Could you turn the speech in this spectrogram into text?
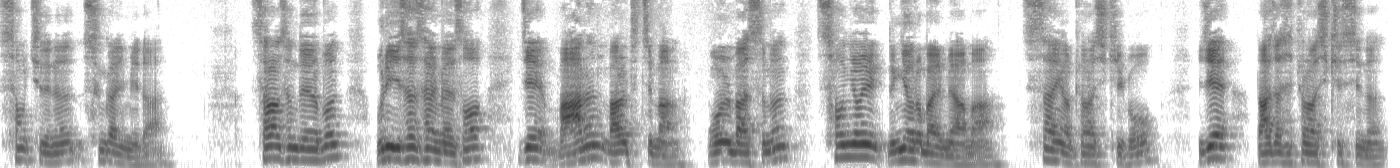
성취되는 순간입니다. 사랑하는 성도 여러분, 우리 이 세상 살면서 이제 많은 말을 듣지만 오늘 말씀은 성령의 능력으로 말미암아 세상을 변화시키고 이제 나 자신 변화시킬 수 있는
